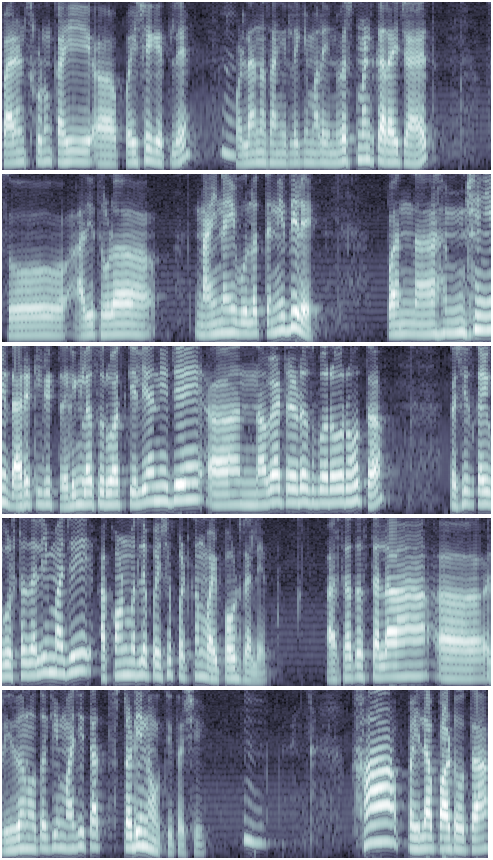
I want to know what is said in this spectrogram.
पॅरेंट्सकडून काही पैसे घेतले. वडिलांना सांगितले की मला इन्व्हेस्टमेंट करायचे आहेत. सो आधी थोडं नाही नाही बोलत त्यांनी दिले. पण मी डायरेक्टली ट्रेडिंगला सुरुवात केली आणि जे नव्या ट्रेडर्सबरोबर होतं तशीच काही गोष्ट झाली. माझे अकाउंटमधले पैसे पटकन वाईपआउट झाले. अर्थातच त्याला रिझन होतं की माझी त्यात स्टडी नव्हती तशी. हा. पहिला पार्ट होता.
